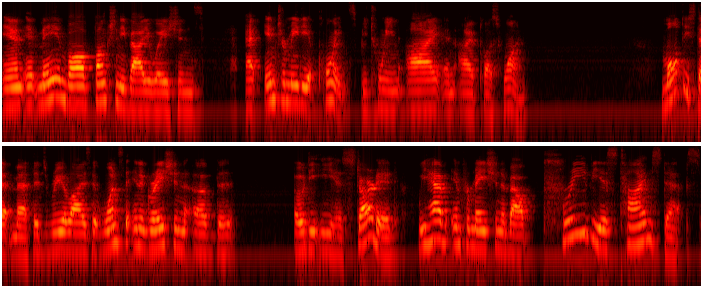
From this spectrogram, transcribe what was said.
and it may involve function evaluations at intermediate points between i and i plus 1. Multi-step methods realize that once the integration of the ODE has started, we have information about previous time steps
